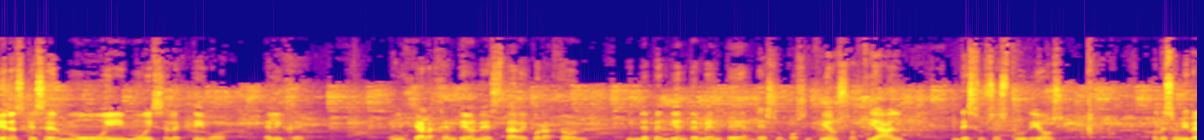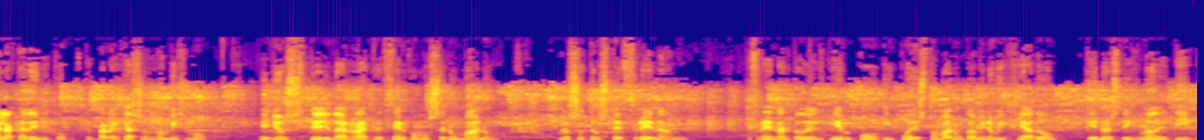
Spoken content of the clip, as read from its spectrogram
tienes que ser muy, muy selectivo. Elige. Elige a la gente honesta de corazón, independientemente de su posición social, de sus estudios o de su nivel académico, que para el caso es lo mismo. Ellos te ayudarán a crecer como ser humano. Los otros te frenan, te frenan todo el tiempo y puedes tomar un camino viciado que no es digno de ti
